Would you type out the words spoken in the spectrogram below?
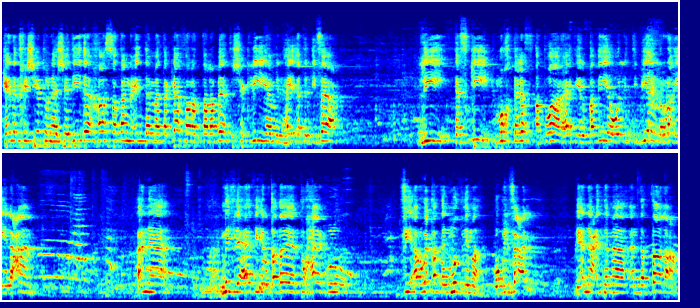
كانت خشيتنا شديدة خاصة عندما تكاثرت الطلبات الشكلية من هيئة الدفاع لتفكيك مختلف أطوار هذه القضية والاتبيان للرأي العام. أن مثل هذه القضايا تحاك في أروقة مظلمة وبالفعل لأن عندما أن تطالع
